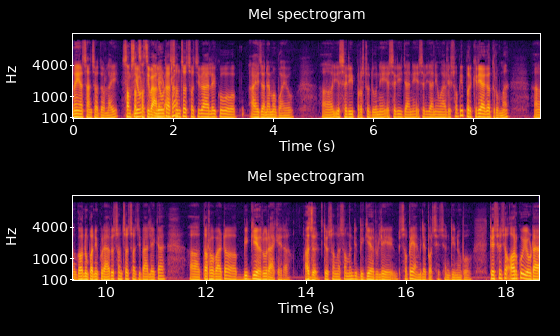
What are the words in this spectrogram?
नयाँ सांसदहरूलाई संसद सचिवालय एउटा संसद सचिवालयको आयोजनामा भयो। यसरी प्रस्तुत हुने यसरी जाने यसरी जाने उहाँहरूले सबै प्रक्रियागत रूपमा गर्नुपर्ने कुराहरू संसद सचिवालयका तर्फबाट विज्ञहरू राखेर हजुर। त्योसँग सम्बन्धित विज्ञहरूले सबै हामीलाई प्रशिक्षण दिनुभयो। त्यसपछि अर्को एउटा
